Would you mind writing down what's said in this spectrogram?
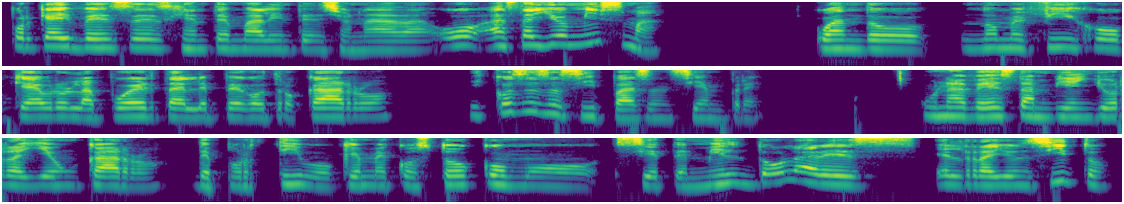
porque hay veces gente malintencionada, o hasta yo misma, cuando no me fijo que abro la puerta le pego otro carro, y cosas así pasan siempre. Una vez también yo rayé un carro deportivo que me costó como siete mil dólares el rayoncito.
